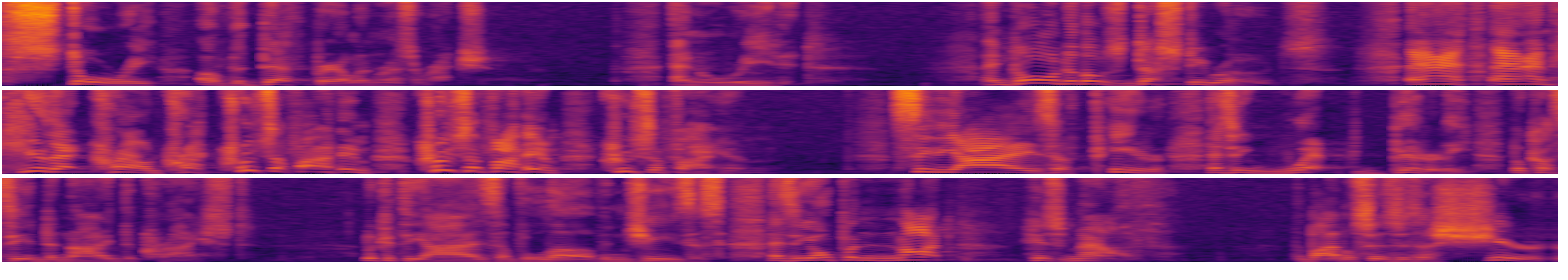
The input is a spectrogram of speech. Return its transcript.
story of the death, burial, and resurrection and read it. And go onto those dusty roads and, and hear that crowd cry, Crucify him, crucify him, crucify him. See the eyes of Peter as he wept bitterly because he had denied the Christ. Look at the eyes of love in Jesus as he opened not his mouth. The Bible says, as a shear,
